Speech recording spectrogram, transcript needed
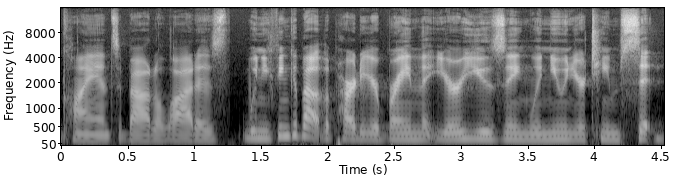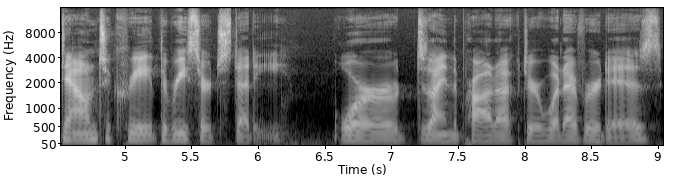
clients about a lot is when you think about the part of your brain that you're using when you and your team sit down to create the research study or design the product or whatever it is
